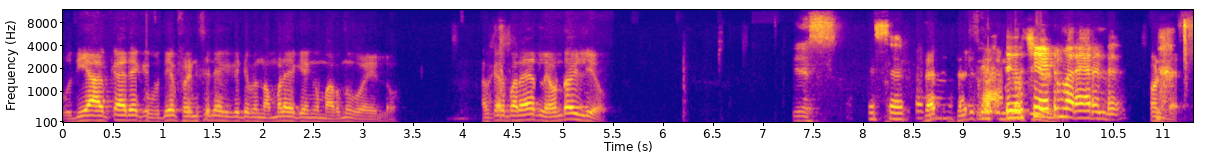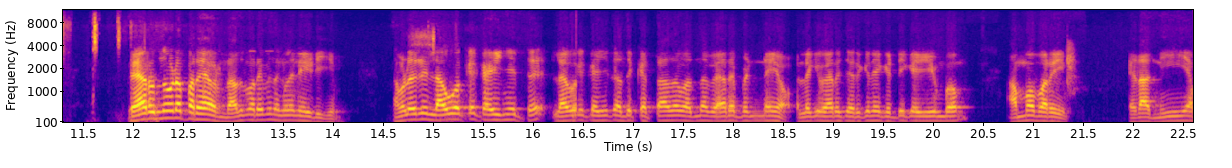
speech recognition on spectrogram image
പുതിയ ആൾക്കാരെയൊക്കെ പുതിയ ഫ്രണ്ട്സിനെയൊക്കെ കിട്ടിയപ്പോൾ നമ്മളെയൊക്കെ അങ്ങ് മറന്നുപോയല്ലോ. ആൾക്കാർ പറയാറില്ലേ ഉണ്ടോ ഇല്ലയോ? Yes. That- that is called തീർച്ചയായിട്ടും. പറയാറുണ്ട്. ഉണ്ട്. വേറൊന്നുകൂടെ പറയാറുണ്ട്. അത് പറയുമ്പോൾ നിങ്ങൾ തന്നെ ഇടിക്കും നമ്മളൊരു ലവ് ഒക്കെ കഴിഞ്ഞിട്ട് ലവ് ഒക്കെ കഴിഞ്ഞിട്ട് അത് കെട്ടാതെ വന്ന വേറെ പെണ്ണിനെയോ അല്ലെങ്കിൽ വേറെ ചെറുക്കനെ കെട്ടി കഴിയുമ്പം അമ്മ പറയും എടാ നീ ആ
